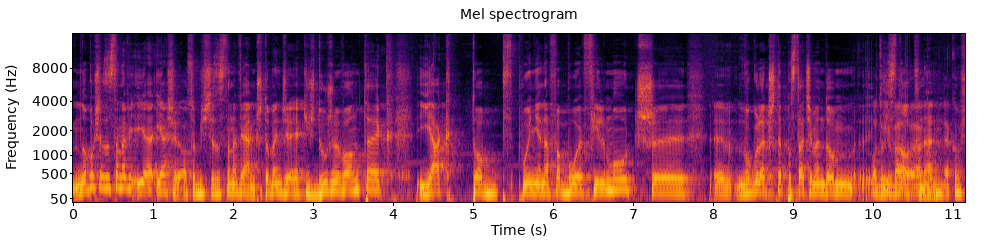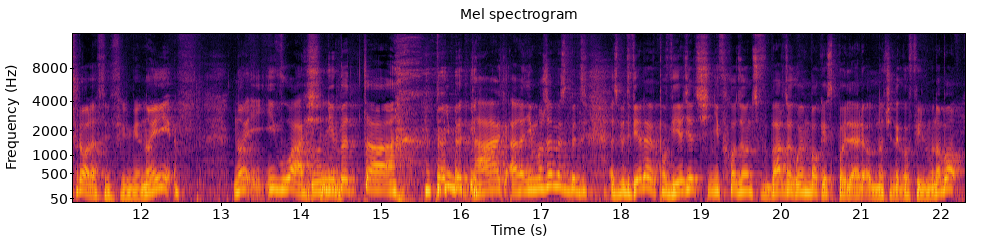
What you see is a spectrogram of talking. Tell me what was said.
no bo się zastanawiam, ja, ja się osobiście zastanawiałem, czy to będzie jakiś duży wątek, jak to wpłynie na fabułę filmu, czy y, w ogóle czy te postacie będą Odgrywały istotne? Jaką, jakąś rolę w tym filmie. No i no i, i właśnie. No niby tak. Niby tak, ale nie możemy zbyt, zbyt wiele powiedzieć, nie wchodząc w bardzo głębokie spoilery odnośnie tego filmu. No bo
